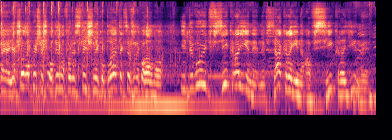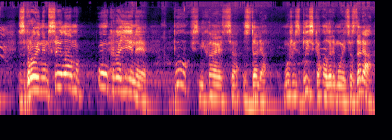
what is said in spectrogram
разом якщо напишеш один афористичний куплетик, це вже непогано. І дивують всі країни, не вся країна, а всі країни. Збройним силам України. Бог всміхається здаля. Може, і зблизька, але римується здаля.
